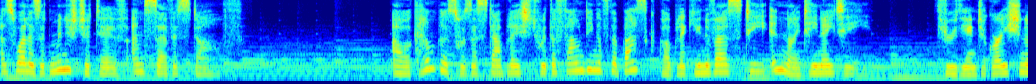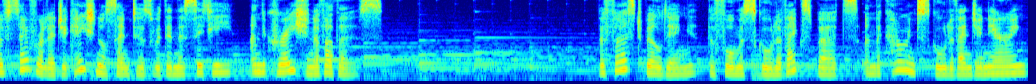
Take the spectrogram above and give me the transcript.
as well as administrative and service staff. Our campus was established with the founding of the Basque Public University in 1980, through the integration of several educational centres within the city and the creation of others. The first building, the former School of Experts and the current School of Engineering,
